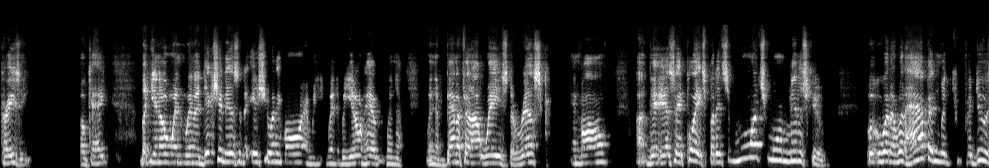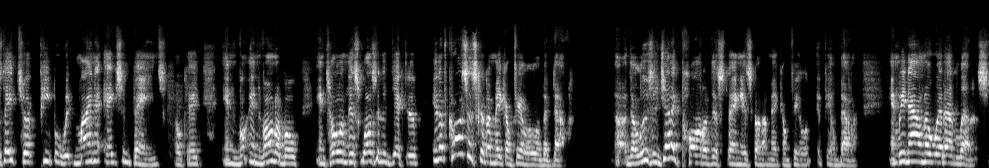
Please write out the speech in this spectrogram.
Crazy. Okay. But you know, when when addiction isn't an issue anymore, and when, when you don't have when the when the benefit outweighs the risk involved, uh, there is a place, but it's much more minuscule. What, what happened with Purdue is they took people with minor aches and pains, okay, and, vulnerable, and told them this wasn't addictive. And of course, it's going to make them feel a little bit better. Uh, the hallucinogenic part of this thing is going to make them feel feel better. And we now know where that led us.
